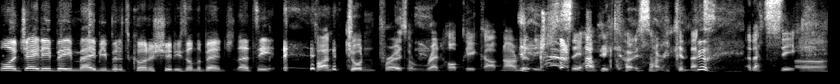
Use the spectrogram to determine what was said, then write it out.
Well, JDB maybe, but it's kind of shit. He's on the bench. That's it. Fine, Jordan Pereira a red hot pickup. No, I really just see how he goes. I reckon that's that's sick. Uh,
